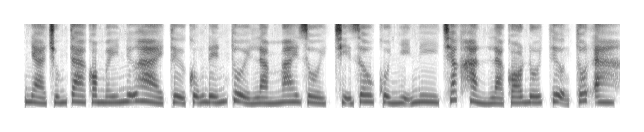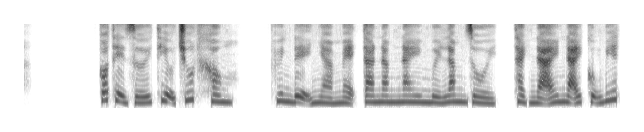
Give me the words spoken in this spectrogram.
nhà chúng ta có mấy nữ hài tử cũng đến tuổi làm mai rồi, chị dâu của nhị ni chắc hẳn là có đối tượng tốt a Có thể giới thiệu chút không? huynh đệ nhà mẹ ta năm nay 15 rồi, thạch nãi nãi cũng biết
